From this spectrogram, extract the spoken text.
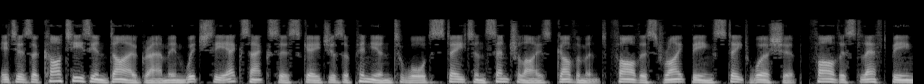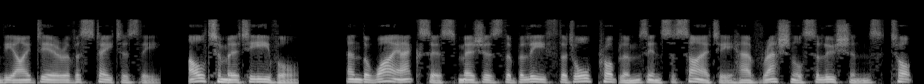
It is a Cartesian diagram in which the x-axis gauges opinion towards state and centralized government farthest right being state worship, farthest left being the idea of a state as the ultimate evil, and the y-axis measures the belief that all problems in society have rational solutions top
